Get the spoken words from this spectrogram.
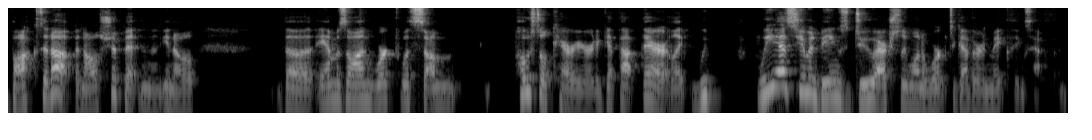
box it up and i'll ship it and you know the amazon worked with some postal carrier to get that there like we we as human beings do actually want to work together and make things happen.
